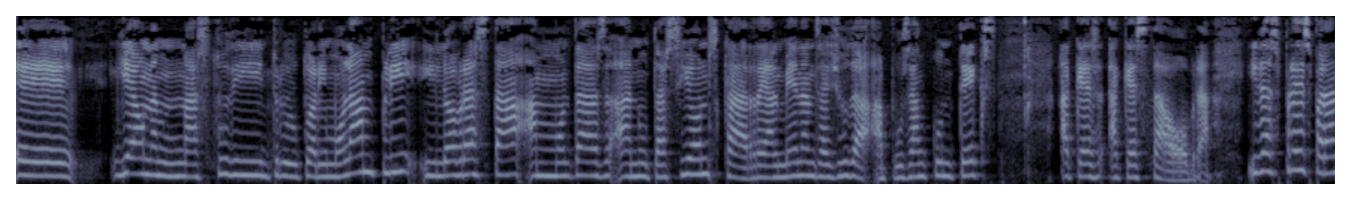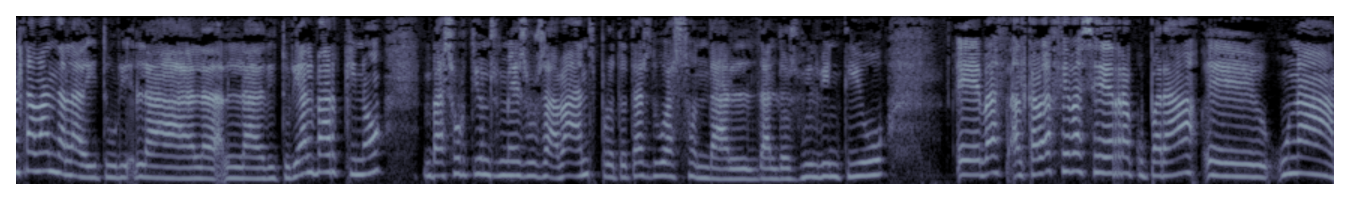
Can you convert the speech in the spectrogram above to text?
eh, hi ha un, un estudi introductori molt ampli i l'obra està amb moltes anotacions que realment ens ajuda a posar en context aquest, aquesta obra. I després, per altra banda, l'editorial Barquino va sortir uns mesos abans, però totes dues són del, del 2021, eh, va, el que va fer va ser recuperar eh, una,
